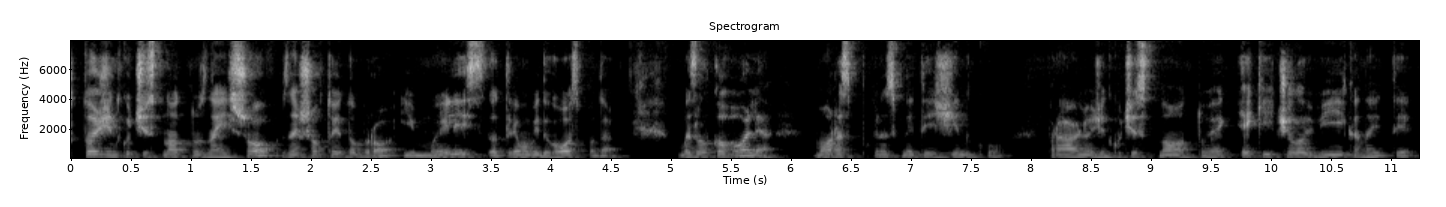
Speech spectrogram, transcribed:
Хто жінку чеснотну знайшов, знайшов той добро, і милість отримав від Господа. Без алкоголя може спокійно змінити жінку, правильну жінку, чесноту, як, як і чоловіка знайти.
